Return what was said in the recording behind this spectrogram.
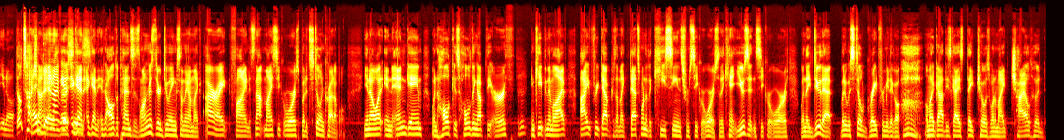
you know They'll touch on it. And I mean, again, again, it all depends. As long as they're doing something, I'm like, all right, fine. It's not my Secret Wars, but it's still incredible. You know what? In Endgame, when Hulk is holding up the Earth Mm-hmm. and keeping them alive, I freaked out because I'm like, that's one of the key scenes from Secret Wars. So they can't use it in Secret Wars when they do that. But it was still great for me to go, oh my God, these guys, they chose one of my childhood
